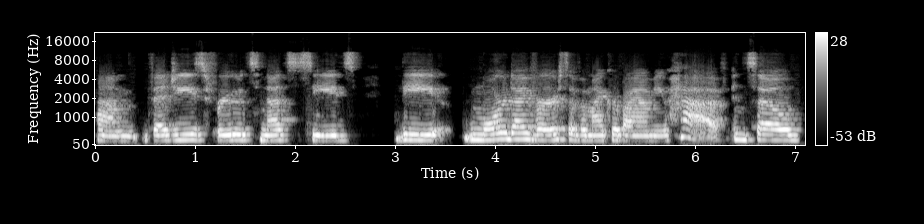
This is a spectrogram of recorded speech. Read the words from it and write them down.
um, veggies, fruits, nuts, seeds, the more diverse of a microbiome you have. And so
